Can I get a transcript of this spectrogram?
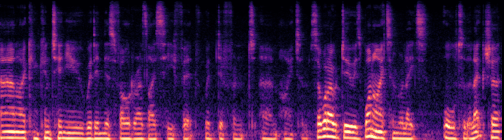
And I can continue within this folder as I see fit with different um, items. So what I would do is one item relates all to the lecture,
